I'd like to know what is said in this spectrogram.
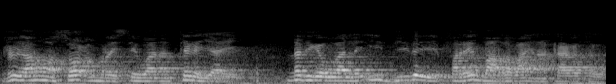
Wuxuu yihi anu waan soo cumraystay waanaan tegayaaye nabiga waa la ii diiday fariin baan rabaa inaan kaaga tago.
